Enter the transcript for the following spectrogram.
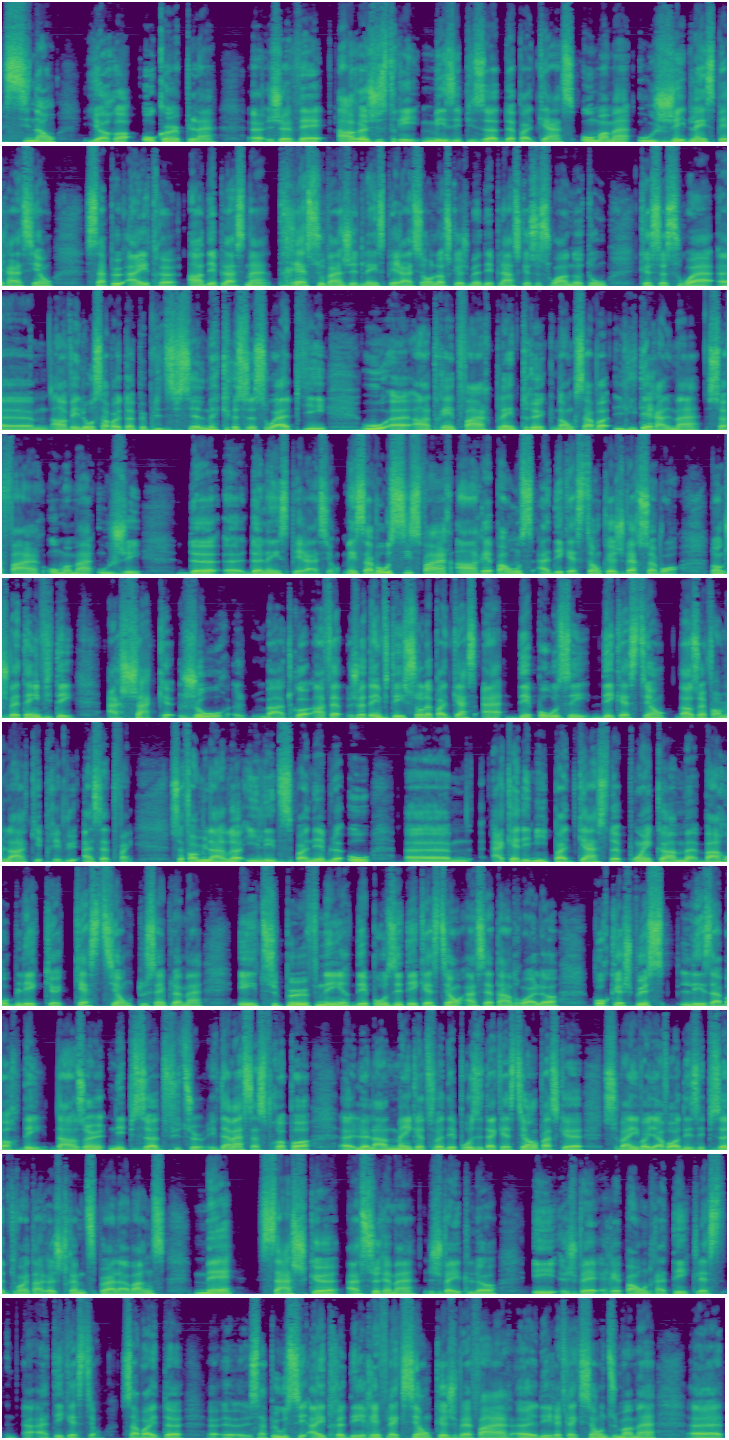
Sinon, il n'y aura aucun plan. Euh, je vais enregistrer mes épisodes de podcast au moment où j'ai de l'inspiration. Ça peut être en déplacement. Très souvent, j'ai de l'inspiration lorsque je me déplace, que ce soit en auto, que ce soit euh, en vélo, ça va être un peu plus difficile, mais que ce soit à pied ou euh, en train de faire plein de trucs. Donc, ça va littéralement se faire au moment où j'ai de, de l'inspiration. Mais ça va aussi se faire en réponse à des questions que je vais recevoir. Donc, je vais t'inviter à chaque jour. Ben, en tout cas, en fait, je vais t'inviter sur le podcast à déposer des questions dans un formulaire qui est prévu à cette fin. Ce formulaire-là, il est disponible au euh, academypodcast.com barre oblique questions, tout simplement. Et tu peux venir déposer tes questions à cet endroit-là pour que je puisse les aborder dans un épisode futur. Évidemment, ça se fera pas euh, le lendemain que tu vas déposer ta question parce que souvent, il va y avoir des épisodes qui vont être enregistrés un petit peu à l'avance, mais sache que assurément, je vais être là et je vais répondre à tes, à tes questions. Ça va être, euh, euh, ça peut aussi être des réflexions que je vais faire, euh, des réflexions du moment.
